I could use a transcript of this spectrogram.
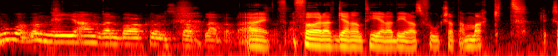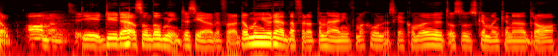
någon ny användbar kunskap, bla bla bla. Nej, för att garantera deras fortsatta makt. Liksom. Ja men typ. Det är det, är ju det som de är intresserade för. De är ju rädda för att den här informationen ska komma ut och så ska man kunna dra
